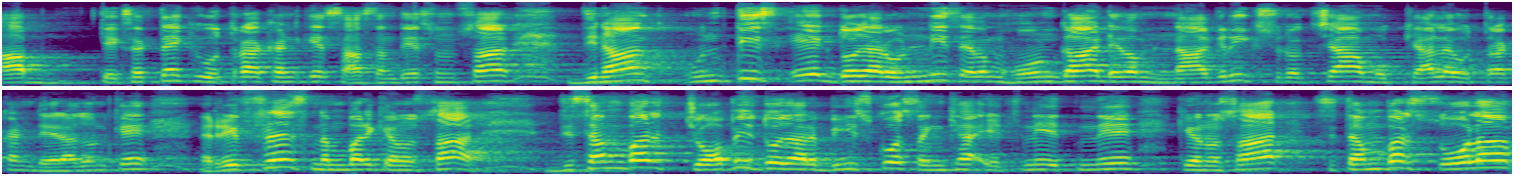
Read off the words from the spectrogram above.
आप देख सकते हैं कि उत्तराखंड के शासन देश अनुसार दिनांक 29 एक 2019 एवं होमगार्ड एवं नागरिक सुरक्षा मुख्यालय उत्तराखंड देहरादून के रेफरेंस नंबर के अनुसार दिसंबर 24 2020 को संख्या इतने इतने के अनुसार सितंबर 16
